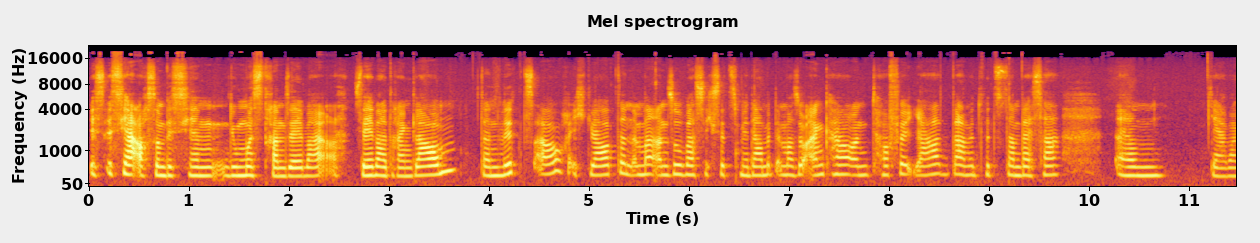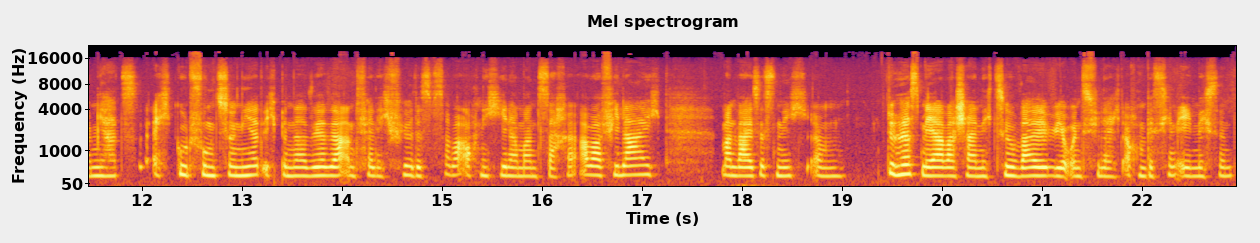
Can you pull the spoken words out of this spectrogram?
es ist ja auch so ein bisschen, du musst dran selber, selber dran glauben. Dann wirkt es auch. Ich glaube dann immer an sowas. Ich setze mir damit immer so Anker und hoffe, ja, damit wird es dann besser. Ähm, ja, bei mir hat es echt gut funktioniert. Ich bin da sehr, sehr anfällig für. Das ist aber auch nicht jedermanns Sache. Aber vielleicht, man weiß es nicht. Ähm, du hörst mir ja wahrscheinlich zu, weil wir uns vielleicht auch ein bisschen ähnlich sind.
